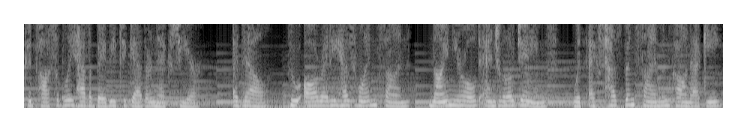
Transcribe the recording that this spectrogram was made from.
could possibly have a baby together next year. Adele, who already has one son, 9-year-old Angelo James, with ex-husband Simon Konecki,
